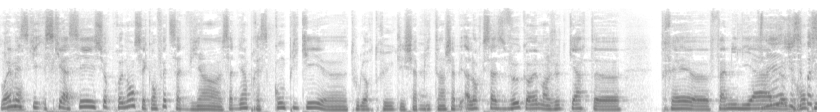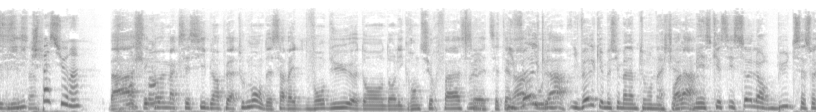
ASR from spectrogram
Ouais, mais ce qui, ce qui est assez surprenant, c'est qu'en fait, ça devient, ça devient presque compliqué euh, tout leur truc, les chapitres, un chapitre, alors que ça se veut quand même un jeu de cartes euh, très euh, familial, Ouais, sais grand si public. ça. Je suis pas sûre, hein. Bah, c'est quand même accessible un peu à tout le monde. Ça va être vendu euh, dans, dans les grandes surfaces, Oui. euh, etc. Ils veulent, que, là, ils veulent que monsieur et madame tout le monde achète. Voilà. Mais est-ce que c'est ça leur but, que ce soit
